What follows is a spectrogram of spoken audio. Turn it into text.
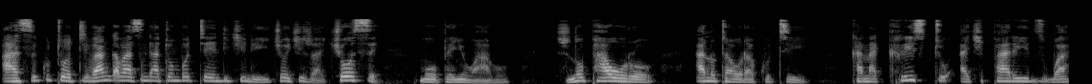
asi kutoti vanga vasingatombotendi chinhu ichochi zvachose muupenyu hwavo. Zvino pauro anotaura kuti kana kristu achiparidzwa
